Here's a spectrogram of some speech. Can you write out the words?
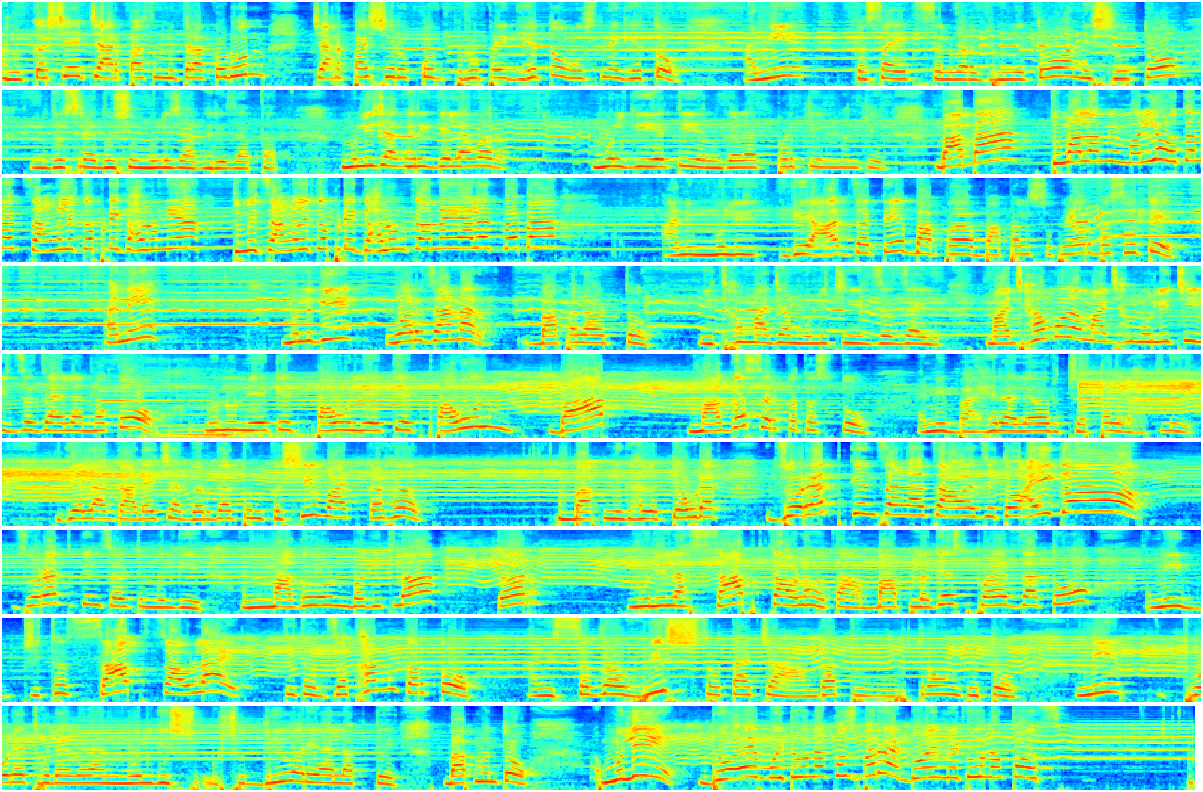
आणि कसे चार पाच मित्राकडून चार पाचशे रुपये रुपये घेतो उसने घेतो. आणि कसा एक सलवार घेऊन येतो आणि शिवतो. आणि दुसऱ्या दिवशी मुलीच्या घरी जातात. मुलीच्या घरी गेल्यावर मुलगी येते आणि गळ्यात पडतील म्हणतील म्हणते बाबा तुम्हाला मी म्हणलं होतं ना चांगले कपडे घालून या. तुम्ही चांगले कपडे घालून का नाही आलात बाबा? आणि मुली गे आत जाते बापा बापाला सोफ्यावर बसवते. आणि मुलगी वर जाणार. बापाला वाटतं इथं माझ्या मुलीची इज्जत जाईल. माझ्यामुळं माझ्या मुलीची इज्जत जायला नको. म्हणून एक एक पाऊल एक एक पाऊल बाप मागं सरकत असतो. आणि बाहेर आल्यावर चप्पल घातली. गेला गाड्याच्या गर्दातून कशी वाट काढत? बाप निघालं तेवढ्यात. जोरात किंचळण्याचा आवाज येतो आई ग! जोरात किंचळते मुलगी. आणि मागवरून बघितलं तर मुलीला साप चावला होता. बाप लगेच पळत जातो. आणि जिथं साप चावलाय तिथं जखम करतो आणि सगळं विष स्वतःच्या अंगात उतरवून घेतो. मी थोड्या थोड्या वेळाने मुलगी शुद्धीवर यायला लागते. बाप म्हणतो मुली डोळे मिटवू नकोस बरं डोळे मिटवू नकोस.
